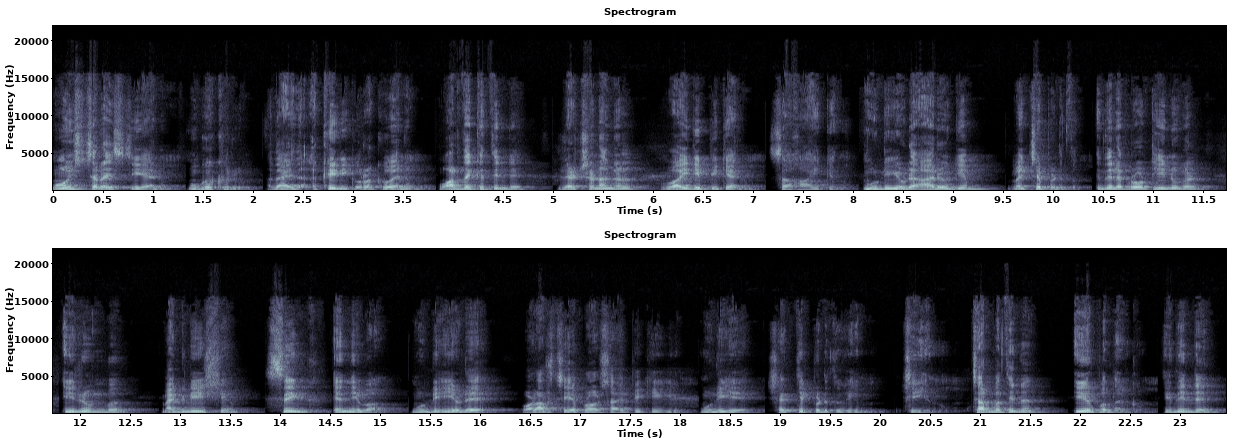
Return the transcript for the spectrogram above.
മോയ്സ്ചറൈസ് ചെയ്യാനും മുഖക്കുരു അതായത് അക്കിനി കുറക്കുവാനും വാർദ്ധക്യത്തിന്റെ ലക്ഷണങ്ങൾ വൈകിപ്പിക്കാനും സഹായിക്കുന്നു. മുടിയുടെ ആരോഗ്യം മെച്ചപ്പെടുത്തും. ഇതിലെ പ്രോട്ടീനുകൾ ഇരുമ്പ് മഗ്നീഷ്യം സിങ്ക് എന്നിവ മുടിയുടെ വളർച്ചയെ പ്രോത്സാഹിപ്പിക്കുകയും മുടിയെ ശക്തിപ്പെടുത്തുകയും ചെയ്യുന്നു. ചർമ്മത്തിന് ഈർപ്പം നൽകും. ഇതിന്റെ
